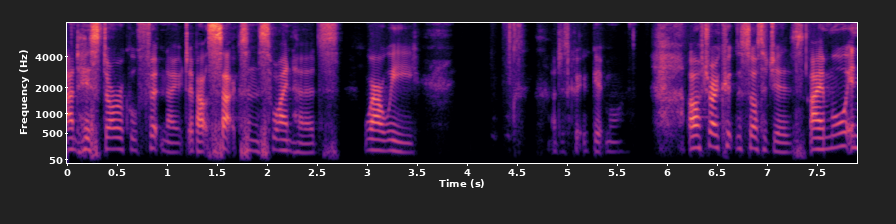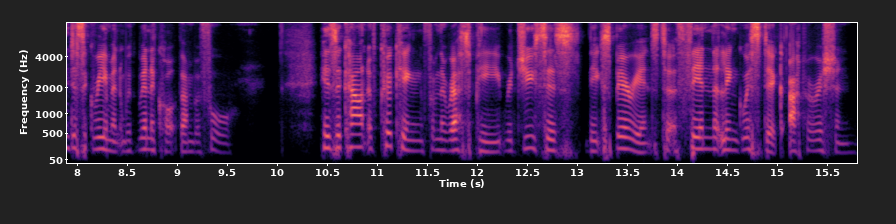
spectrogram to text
and a historical footnote about Saxon swineherds. Wowee. I'll just quickly get more. After I cook the sausages, I am more in disagreement with Winnicott than before. His account of cooking from the recipe reduces the experience to a thin linguistic apparition.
